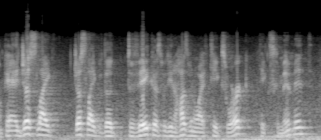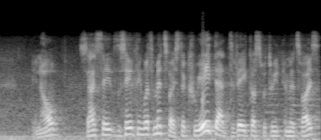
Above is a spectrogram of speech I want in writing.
Okay, and just like just like the dvekus between a husband and wife takes work, takes commitment, you know. So that's the the same thing with mitzvahs. To create that dvekus between mitzvahs,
